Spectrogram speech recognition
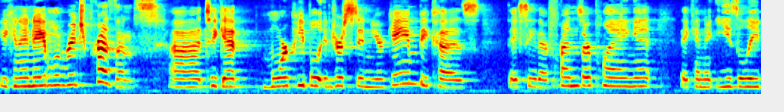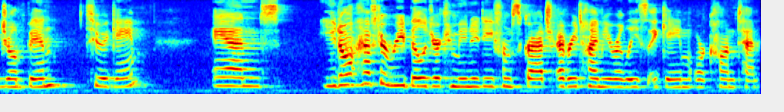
You can enable rich presence uh, to get more people interested in your game because they see their friends are playing it. They can easily jump in to a game. And you don't have to rebuild your community from scratch every time you release a game or content,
